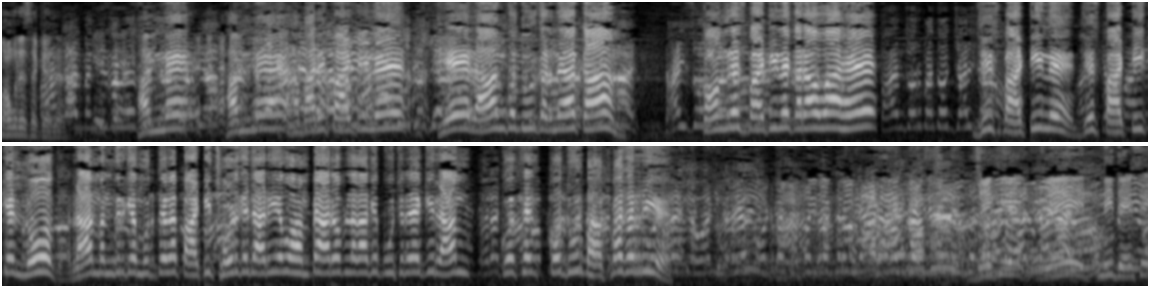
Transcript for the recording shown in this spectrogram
कांग्रेस का कहना है हमने हमने हमारी पार्टी ने ये राम को दूर करने का काम कांग्रेस पार्टी ने करा हुआ है। जिस पार्टी ने जिस पार्टी के लोग राम मंदिर के मुद्दे में पार्टी छोड़ के जा रही है वो हम पे आरोप लगा के पूछ रहे हैं कि राम को से को दूर भाजपा कर रही है। देखिए ये इतनी देर से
